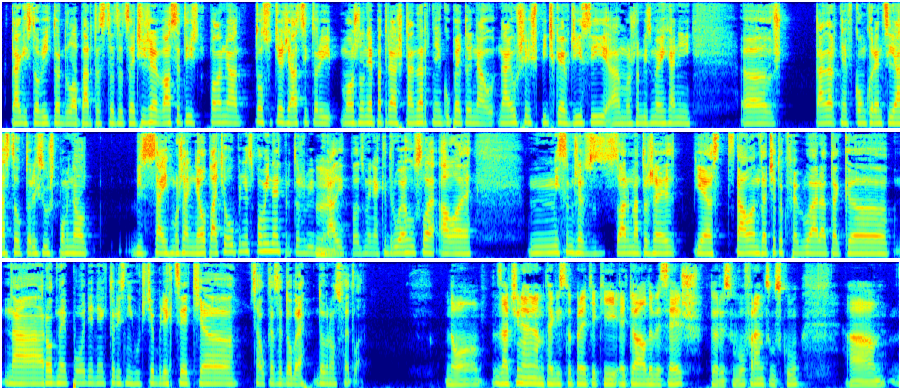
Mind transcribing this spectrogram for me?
takisto Viktor de la Parte z CCC, čiže vlastne tí, podľa mňa to sú tiež jazdci, ktorí možno nepatria štandardne k úplne tej na, najúžšej špičke v GC a možno by sme ich ani uh, štandardne v konkurencii jazdcov, ktorých si už spomínal, by sa ich možno ani neoplatilo úplne spomínať, pretože by mm. hrali povedzme nejaké druhé husle, ale myslím, že vzhľadom na to, že je stále len začiatok februára, tak uh, na rodnej pôde niektorý z nich určite bude chcieť uh, sa ukázať dobre, v dobrom svetle. No, začínajú nám takisto preteky Etoile de Bessèche, ktoré sú vo Francúzsku.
